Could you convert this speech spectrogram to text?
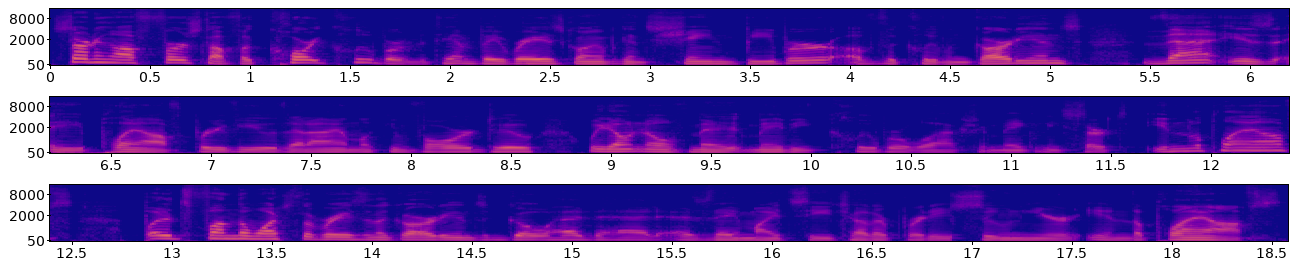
Starting off first off with Corey Kluber of the Tampa Bay Rays going up against Shane Bieber of the Cleveland Guardians. That is a playoff preview that I am looking forward to. We don't know if may- maybe Kluber will actually make any starts in the playoffs, but it's fun to watch the Rays and the Guardians go head to head as they might see each other pretty soon here in the playoffs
